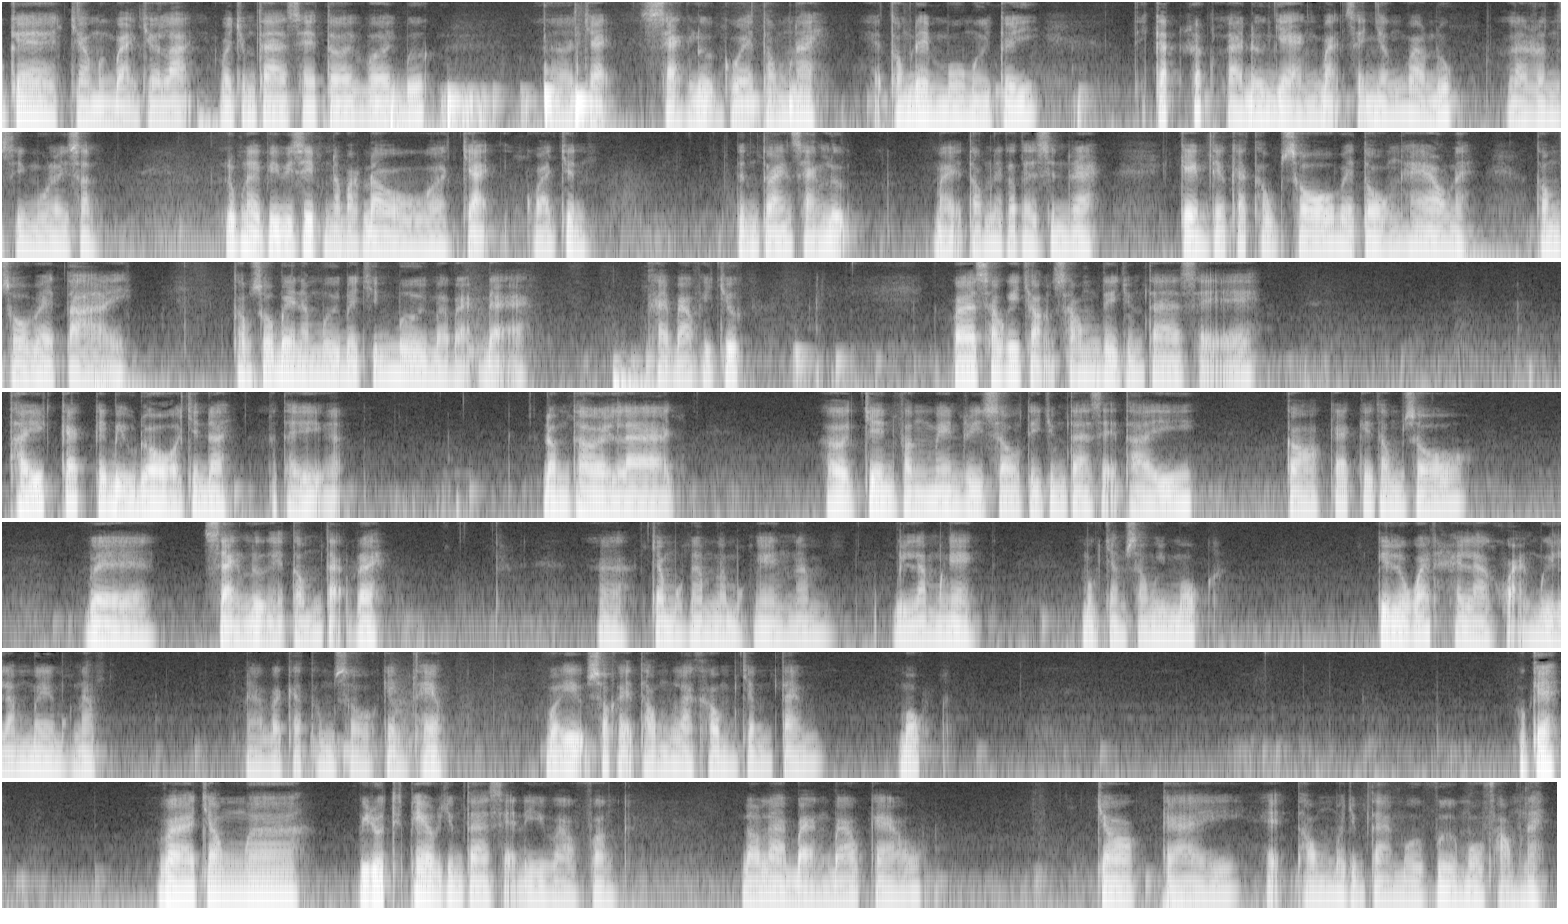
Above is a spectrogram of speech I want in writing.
Ok, chào mừng bạn trở lại và chúng ta sẽ tới với bước uh, chạy sản lượng của hệ thống này. Hệ thống demo 10 kg. Thì cách rất là đơn giản, bạn sẽ nhấn vào nút là Run Simulation. Lúc này pvsim nó bắt đầu uh, chạy quá trình tính toán sản lượng mà hệ thống này có thể sinh ra kèm theo các thông số về tổn hao này, thông số về tải, thông số B50, B90 mà bạn đã khai báo phía trước. Và sau khi chọn xong thì chúng ta sẽ thấy các cái biểu đồ ở trên đây. Nó thể hiện ạ đồng thời là ở trên phần main result thì chúng ta sẽ thấy có các cái thông số về sản lượng hệ thống tạo ra. À, trong một năm là 1.515.161 kW hay là khoảng 15 mê một năm. À, và các thông số kèm theo. Với hiệu suất hệ thống là 0.81 ok. Và trong uh, video tiếp theo chúng ta sẽ đi vào phần. Đó là bản báo cáo cho cái hệ thống mà chúng ta vừa mô phỏng này.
